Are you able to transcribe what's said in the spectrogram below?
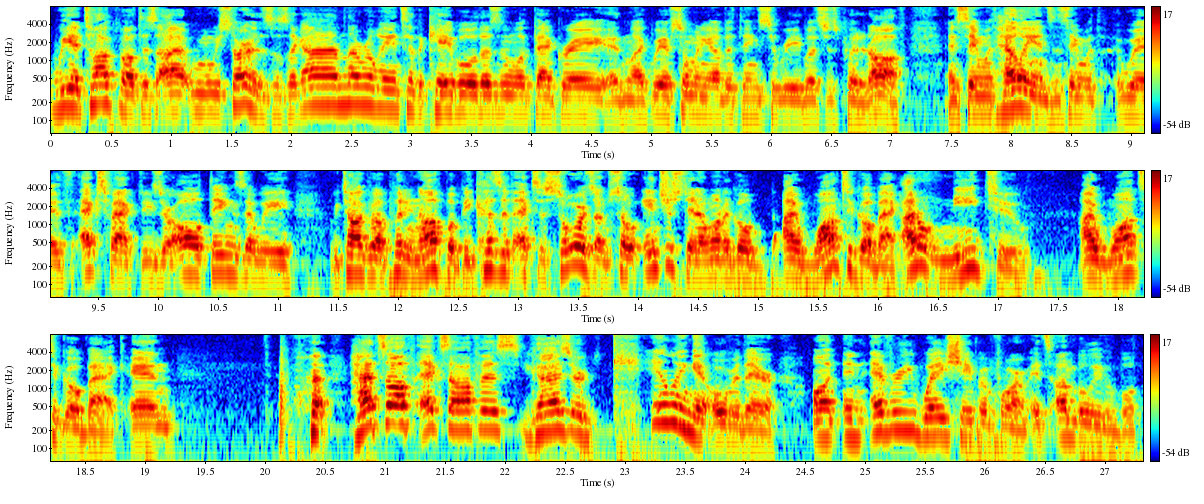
we had talked about this. I when we started this, I was like, ah, I'm not really into the cable. It doesn't look that great, and like we have so many other things to read. Let's just put it off. And same with Hellions, and same with with X Factor. These are all things that we we talked about putting off. But because of X of Swords, I'm so interested. I want to go. I want to go back. I don't need to. I want to go back and. Hats off, X Office. You guys are killing it over there on in every way, shape, and form. It's unbelievable.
